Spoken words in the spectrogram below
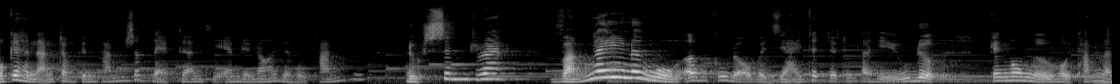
một cái hình ảnh trong kinh thánh rất đẹp thưa anh chị em để nói về hội thánh. Được sinh ra và ngay nơi nguồn ơn cứu độ và giải thích cho chúng ta hiểu được cái ngôn ngữ hội thánh là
